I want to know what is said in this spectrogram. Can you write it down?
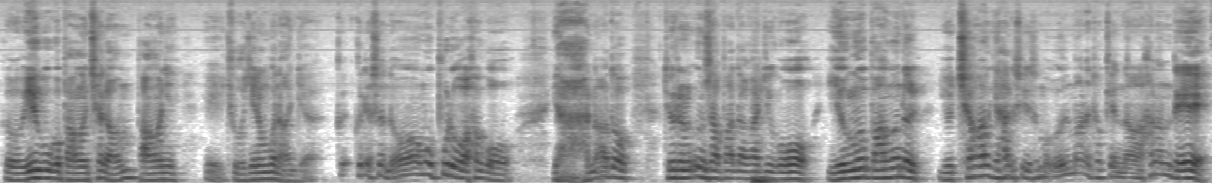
그 외국어 방언처럼 방언이 예, 주어지는구나, 이제. 그, 그래서 너무 부러워하고, 야, 나도 저런 은사 받아가지고 영어 방언을 유창하게 할 수 있으면 얼마나 좋겠나 하는데,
